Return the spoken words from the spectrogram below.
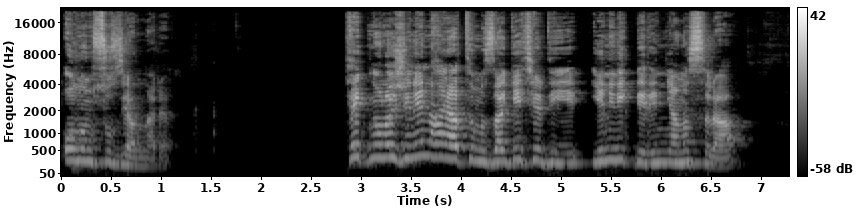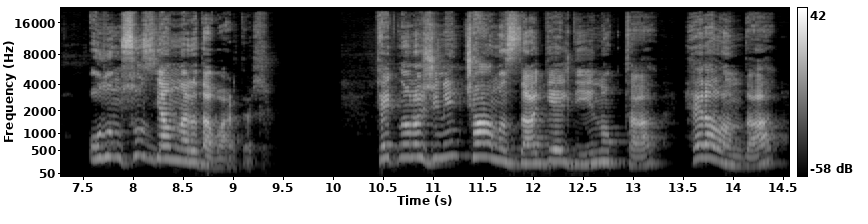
olumsuz yanları. Teknolojinin hayatımıza getirdiği yeniliklerin yanı sıra olumsuz yanları da vardır. Teknolojinin çağımızda geldiği nokta her alanda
